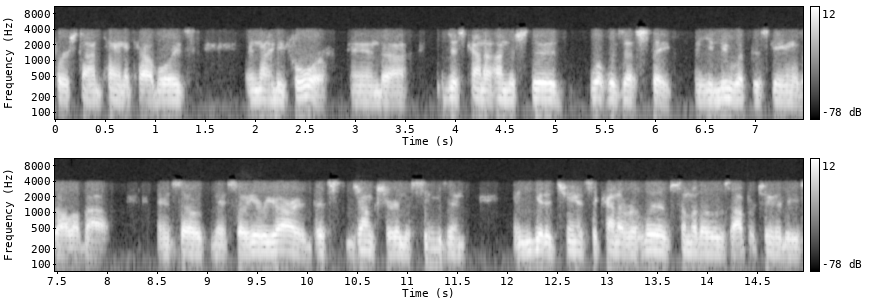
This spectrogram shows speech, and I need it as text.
first time playing the Cowboys in '94, and uh, just kind of understood what was at stake, and you knew what this game was all about. And so, and so here we are at this juncture in the season, and you get a chance to kind of relive some of those opportunities.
